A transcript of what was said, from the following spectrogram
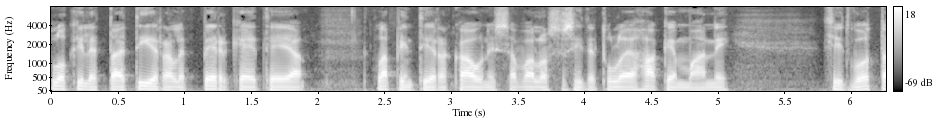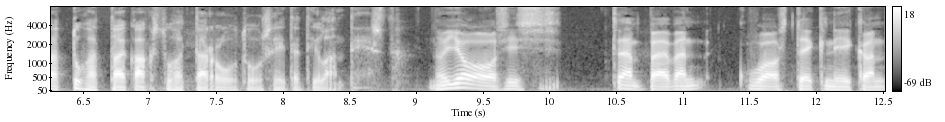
lokille tai tiiralle perkeitä ja Lapin tiira kaunissa valossa siitä tulee hakemaan, niin siitä voi ottaa tuhat tai kaksi tuhatta ruutua siitä tilanteesta. No joo, siis tämän päivän kuvaustekniikan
